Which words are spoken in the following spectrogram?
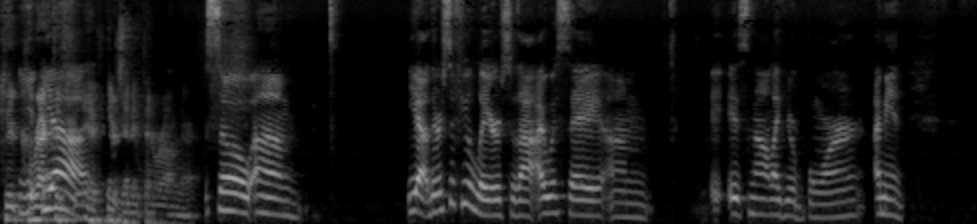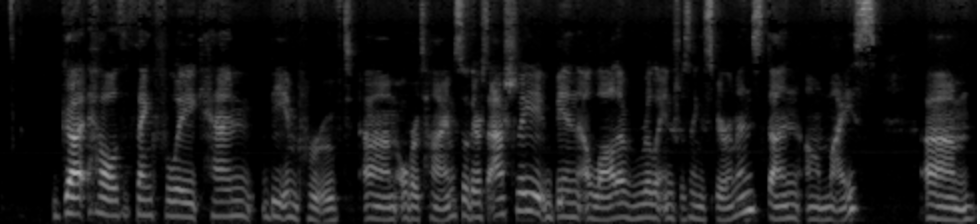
correct yeah. if, if, there's anything wrong there. So, um, yeah, there's a few layers to that. I would say um, it's not like you're born. I mean, gut health, thankfully, can be improved um, over time. So, there's actually been a lot of really interesting experiments done on mice. Um,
